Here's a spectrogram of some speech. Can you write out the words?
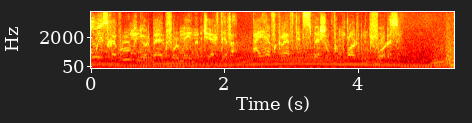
always have room in your bag for main objective. I have crafted special compartment for us.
